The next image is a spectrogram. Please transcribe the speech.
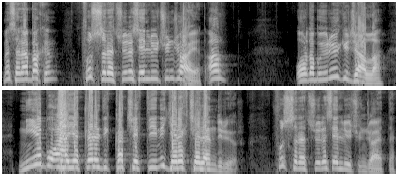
Mesela bakın Fussilet suresi 53. ayet. Al. Orada buyuruyor ki Yüce Allah niye bu ayetlere dikkat çektiğini gerekçelendiriyor. Fussilet suresi 53. ayette.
